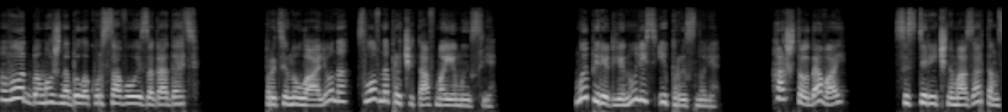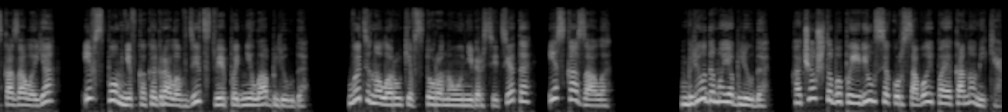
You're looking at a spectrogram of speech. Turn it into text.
«Вот бы можно было курсовую загадать», — протянула Алена, словно прочитав мои мысли. Мы переглянулись и прыснули. «А что, давай?» С истеричным азартом сказала я и, вспомнив, как играла в детстве, подняла блюдо. Вытянула руки в сторону университета и сказала. «Блюдо мое блюдо. Хочу, чтобы появился курсовой по экономике».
